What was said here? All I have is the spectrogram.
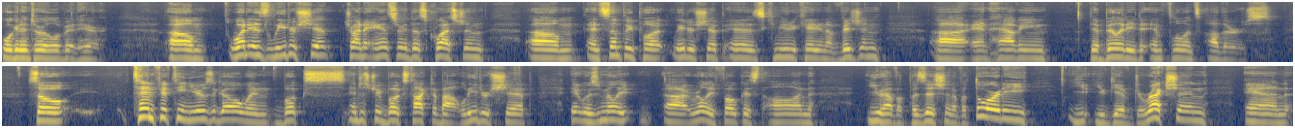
we'll get into it a little bit here. Um, what is leadership? Trying to answer this question. Um, and simply put, leadership is communicating a vision uh, and having the ability to influence others. So, 10, 15 years ago, when books, industry books talked about leadership, it was really, uh, really focused on you have a position of authority, you, you give direction, and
